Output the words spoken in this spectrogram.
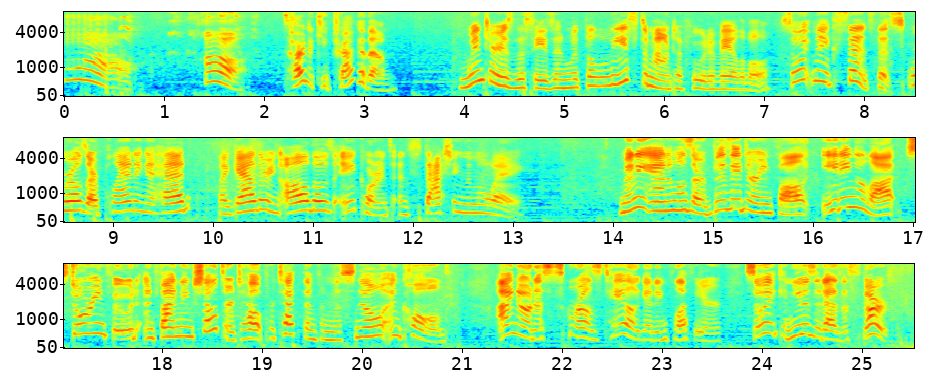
Wow. Oh, it's hard to keep track of them. Winter is the season with the least amount of food available, so it makes sense that squirrels are planning ahead by gathering all those acorns and stashing them away. Many animals are busy during fall, eating a lot, storing food, and finding shelter to help protect them from the snow and cold. I noticed squirrel's tail getting fluffier, so it can use it as a scarf.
